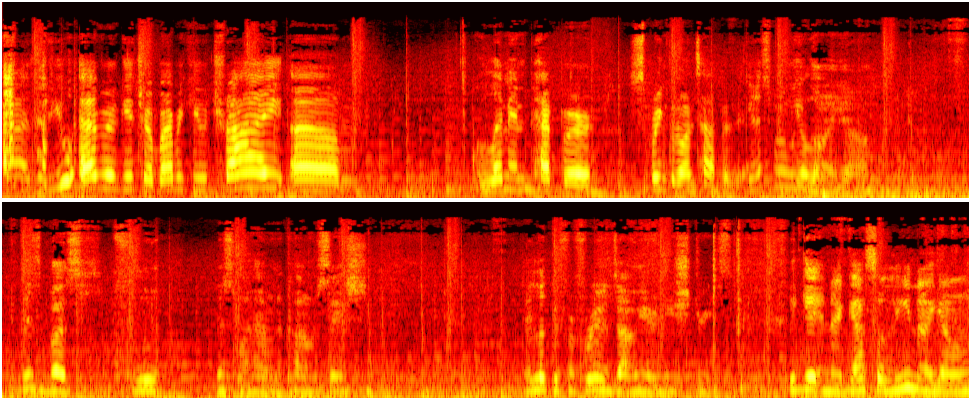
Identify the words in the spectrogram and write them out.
Guys, if you ever get your barbecue, try um, lemon pepper sprinkled on top of it. Guess where we going, y'all? This bus flew. This one having a conversation. They're looking for friends out here in these streets. We getting that gasolina, y'all.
